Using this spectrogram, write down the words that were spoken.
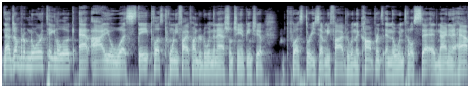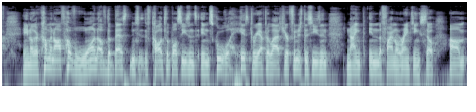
Now, jumping up north, taking a look at Iowa State, plus 2,500 to win the national championship plus 375 to win the conference, and the win total set at nine and a half. You know, they're coming off of one of the best college football seasons in school history after last year, finished the season ninth in the final rankings. So, um,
